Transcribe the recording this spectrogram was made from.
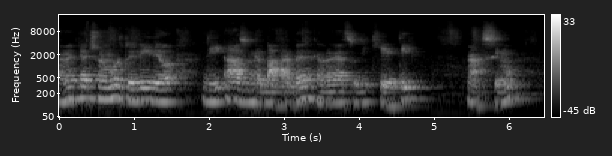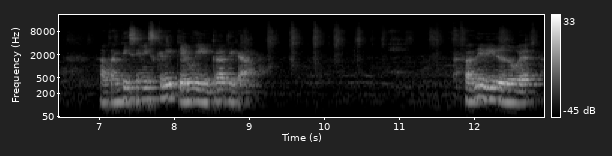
A me piacciono molto i video di Asmer Barber che è un ragazzo di Chieti Massimo ha tantissimi iscritti e lui in pratica fa dei video dove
